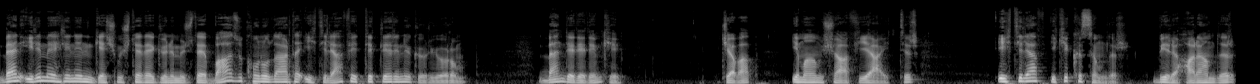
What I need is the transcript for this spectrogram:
ben ilim ehlinin geçmişte ve günümüzde bazı konularda ihtilaf ettiklerini görüyorum. Ben de dedim ki, cevap İmam Şafii'ye aittir. İhtilaf iki kısımdır. Biri haramdır,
